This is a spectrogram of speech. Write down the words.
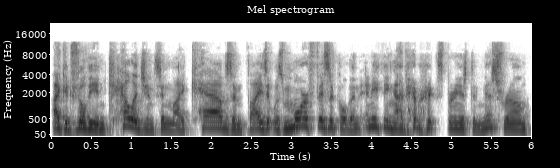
I could feel the intelligence in my calves and thighs. It was more physical than anything I've ever experienced in this realm.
